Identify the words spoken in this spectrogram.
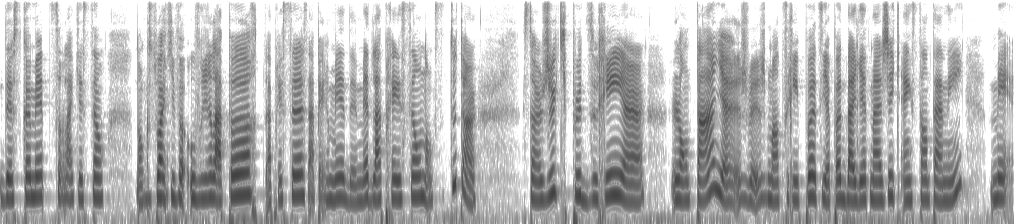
de se commettre sur la question. Donc, soit qu'il va ouvrir la porte, après ça, ça permet de mettre de la pression. Donc, c'est tout un c'est un jeu qui peut durer euh, longtemps. je ne mentirai pas, il n'y a pas de baguette magique instantanée, mais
